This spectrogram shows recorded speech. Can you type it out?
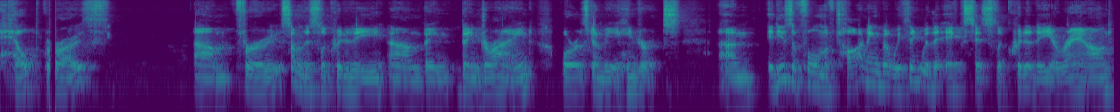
help growth um, through some of this liquidity um, being being drained, or it's going to be a hindrance. Um, it is a form of tightening, but we think with the excess liquidity around,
